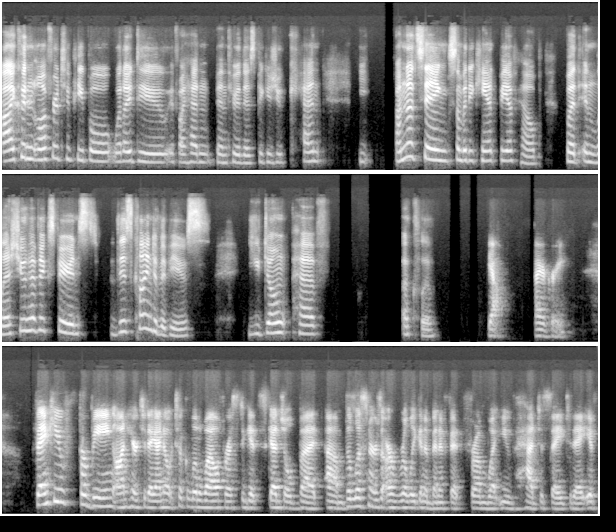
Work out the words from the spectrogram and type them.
i couldn't offer to people what i do if i hadn't been through this because you can't I'm not saying somebody can't be of help, but unless you have experienced this kind of abuse, you don't have a clue. Yeah, I agree. Thank you for being on here today. I know it took a little while for us to get scheduled, but um, the listeners are really going to benefit from what you've had to say today. If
